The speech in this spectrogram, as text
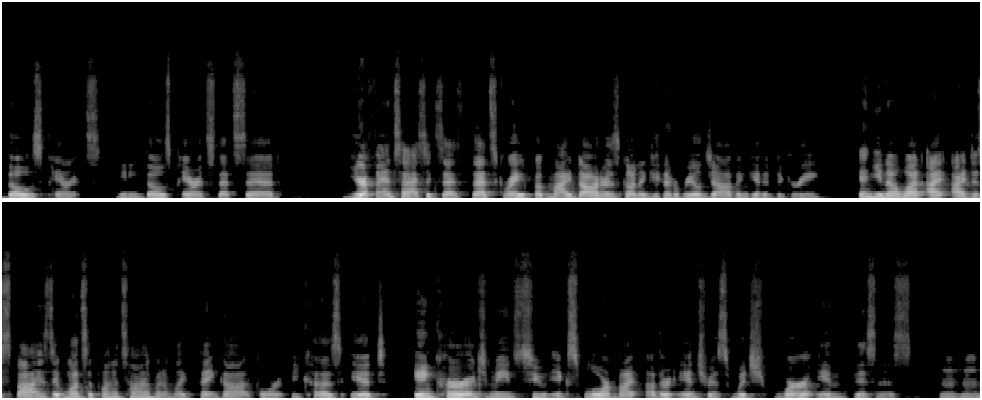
those parents, meaning those parents that said, "You're fantastic. That's that's great, but my daughter is going to get a real job and get a degree." and you know what? I, I despised it once upon a time, but I'm like, thank God for it because it encouraged me to explore my other interests, which were in business mm-hmm.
